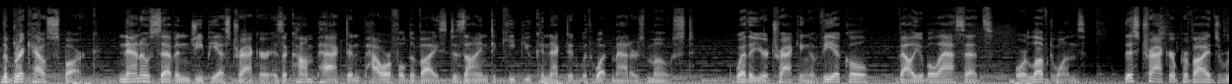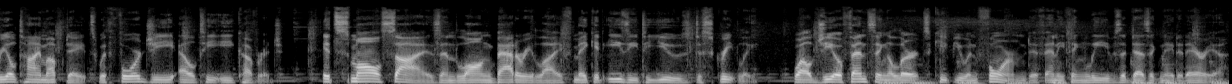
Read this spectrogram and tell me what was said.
The Brickhouse Spark Nano 7 GPS Tracker is a compact and powerful device designed to keep you connected with what matters most. Whether you're tracking a vehicle, valuable assets, or loved ones, this tracker provides real-time updates with 4G LTE coverage. Its small size and long battery life make it easy to use discreetly, while geofencing alerts keep you informed if anything leaves a designated area.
